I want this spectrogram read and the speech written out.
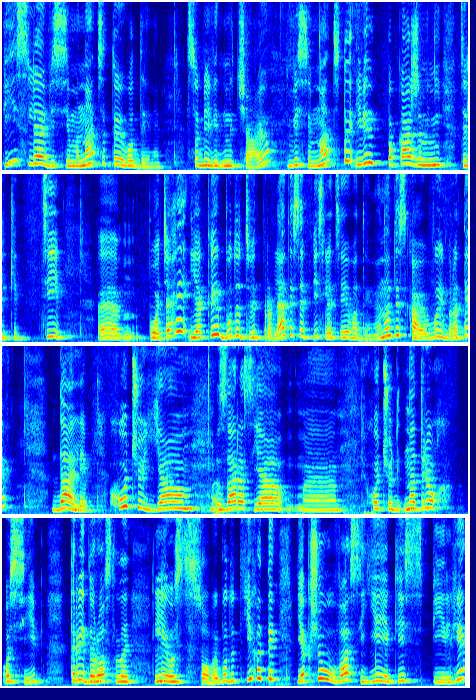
після 18 години. Собі відмічаю 18 і він покаже мені тільки ті е, потяги, які будуть відправлятися після цієї години. Натискаю Вибрати. Далі, хочу я зараз я е, хочу на трьох осіб, три дорослі особи будуть їхати. Якщо у вас є якісь пільги,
